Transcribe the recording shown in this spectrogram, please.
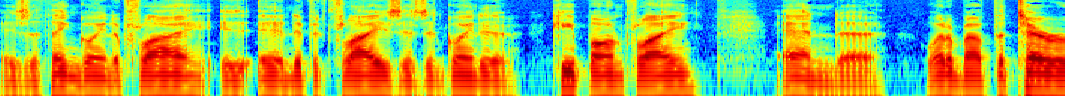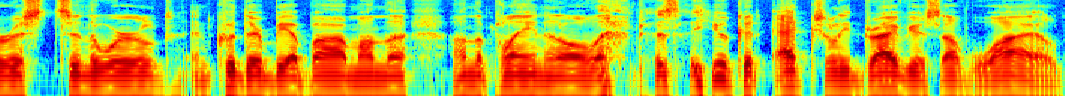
Is the thing going to fly? And if it flies, is it going to keep on flying? And uh, what about the terrorists in the world? And could there be a bomb on the on the plane and all that? you could actually drive yourself wild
